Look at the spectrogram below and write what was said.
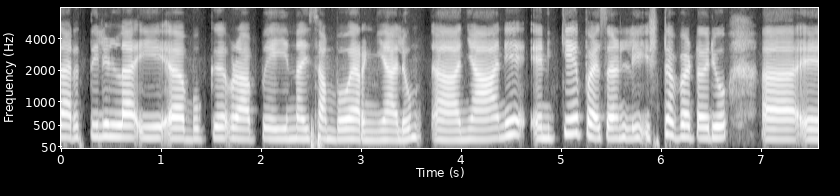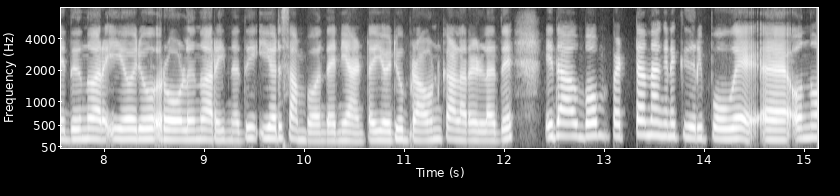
തരത്തിലുള്ള ഈ ബുക്ക് റാപ്പ് ചെയ്യുന്ന ഈ സംഭവം ഇറങ്ങിയാലും ഞാൻ എനിക്ക് പേഴ്സണലി ഇഷ്ടപ്പെട്ട ഒരു ഇതെന്ന് ഈ ഒരു റോൾ എന്ന് പറയുന്നത് ഈ ഒരു സംഭവം തന്നെയാണ് കേട്ടോ ഈ ഒരു ബ്രൗൺ കളർ കളറുള്ളത് ഇതാകുമ്പം പെട്ടെന്ന് അങ്ങനെ കീറിപ്പോവുകയോ ഒന്നും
